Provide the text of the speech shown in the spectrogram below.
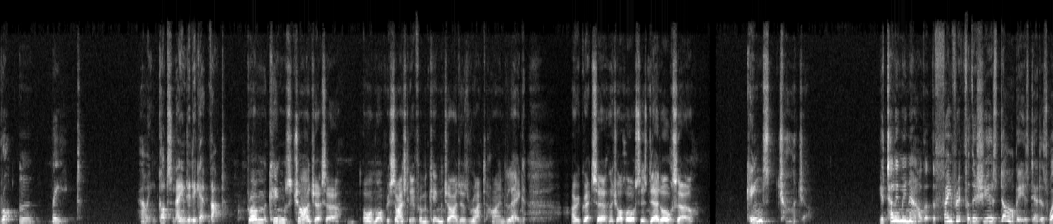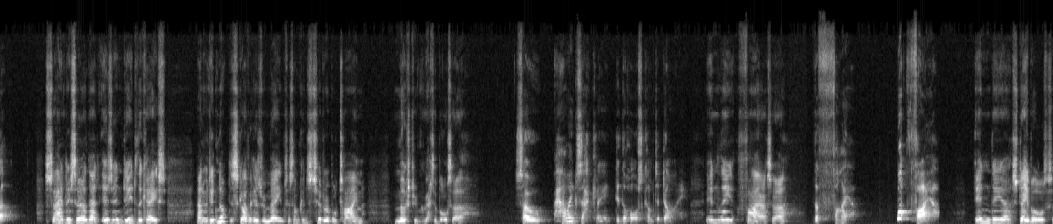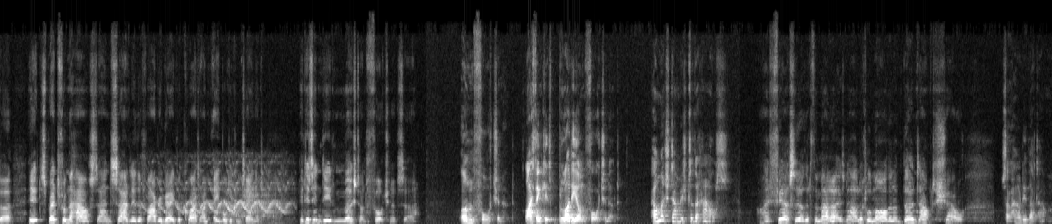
Rotten meat? How in God's name did he get that? From King's Charger, sir, or more precisely from King Charger's right hind leg. I regret, sir, that your horse is dead also. King's Charger? You're telling me now that the favourite for this year's Derby is dead as well? Sadly, sir, that is indeed the case, and we did not discover his remains for some considerable time. Most regrettable, sir. So, how exactly did the horse come to die? In the fire, sir. The fire? What fire? In the uh, stables, sir. It spread from the house, and sadly the fire brigade were quite unable to contain it. It is indeed most unfortunate, sir. Unfortunate? I think it's bloody unfortunate. How much damage to the house? I fear, sir, that the manor is now little more than a burnt out shell. So how did that happen?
